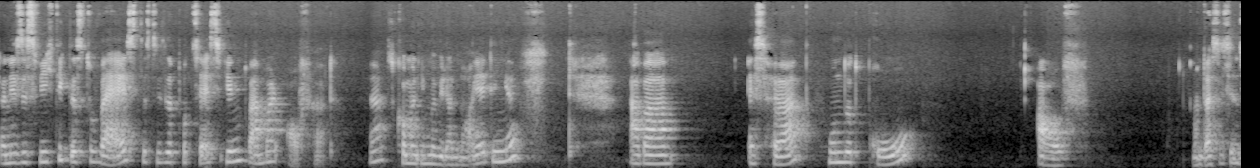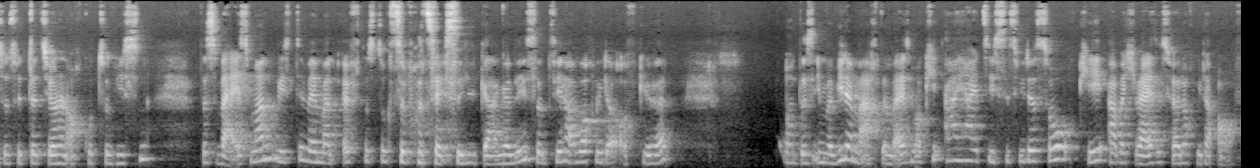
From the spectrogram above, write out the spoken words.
dann ist es wichtig, dass du weißt, dass dieser Prozess irgendwann mal aufhört. Ja, es kommen immer wieder neue Dinge, aber es hört 100 Pro auf. Und das ist in so Situationen auch gut zu wissen. Das weiß man, wisst ihr, wenn man öfters durch so Prozesse gegangen ist und sie haben auch wieder aufgehört und das immer wieder macht, dann weiß man, okay, ah ja, jetzt ist es wieder so, okay, aber ich weiß, es hört auch wieder auf.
